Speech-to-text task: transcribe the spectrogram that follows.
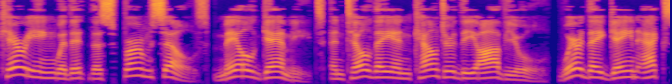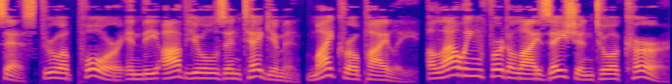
carrying with it the sperm cells male gametes until they encounter the ovule, where they gain access through a pore in the ovule's integument micropyle, allowing fertilization to occur.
